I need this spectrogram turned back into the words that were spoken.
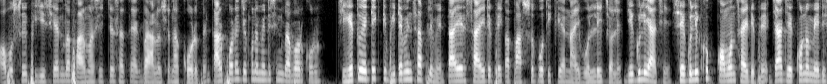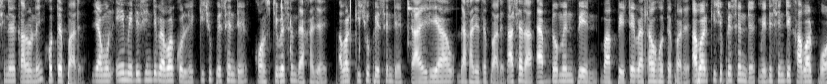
অবশ্যই ফিজিশিয়ান বা ফার্মাসিস্টের সাথে একবার আলোচনা করবেন। তারপরে যে কোনো মেডিসিন ব্যবহার করুন। যেহেতু এটি একটি ভিটামিন সাপ্লিমেন্ট, তাই এর সাইড এফেক্ট বা পার্শ্ব প্রতিক্রিয়া নাই বললেই চলে। যেগুলি আছে, সেগুলি খুব কমন সাইড এফেক্ট যা যে কোনো মেডিসিনের কারণেই হতে পারে। যেমন এই মেডিসিনটি ব্যবহার করলে কিছু পেশেন্টের কনস্টিপেশন দেখা যায়, আবার কিছু পেশেন্টের ডায়রিয়াও দেখা যেতে পারে। তাছাড়া অ্যাবডোমেন পেন বা পেটে ব্যথাও হতে পারে, আবার কিছু পেশেন্টের মেডিসিনটি খাবার পর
